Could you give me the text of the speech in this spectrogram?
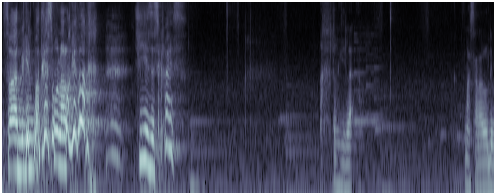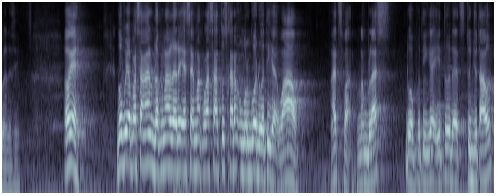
Semangat bikin podcast monolognya bang Jesus Christ. Aduh gila. Masa lalu di mana sih? Oke. okay. Gue punya pasangan udah kenal dari SMA kelas 1, sekarang umur gue 23. Wow. That's what? 16, 23 itu that's 7 tahun.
